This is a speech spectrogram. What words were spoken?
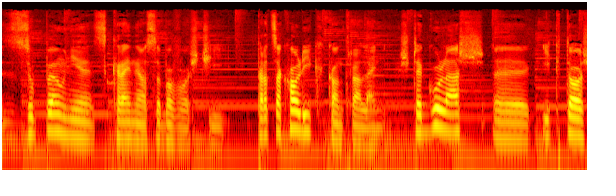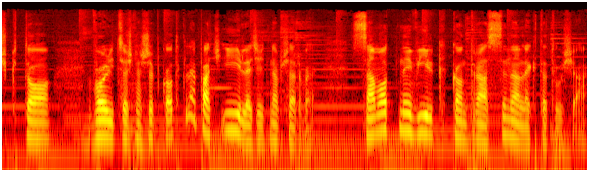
zupełnie skrajne osobowości. Pracocholik kontra leń. Szczególarz yy, i ktoś, kto woli coś na szybko odklepać i lecieć na przerwę. Samotny wilk kontra syna Lektatusia.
